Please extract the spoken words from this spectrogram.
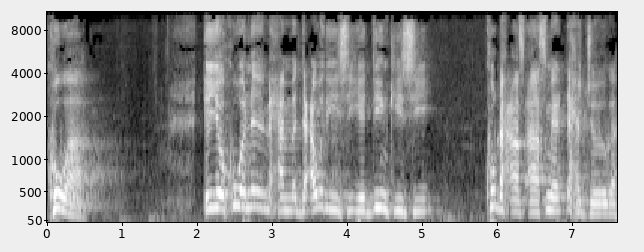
kuwa iyo kuwa nebi maxamed dacwadiisii iyo diinkiisii ku dhex aas-aasmee dhex jooga.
